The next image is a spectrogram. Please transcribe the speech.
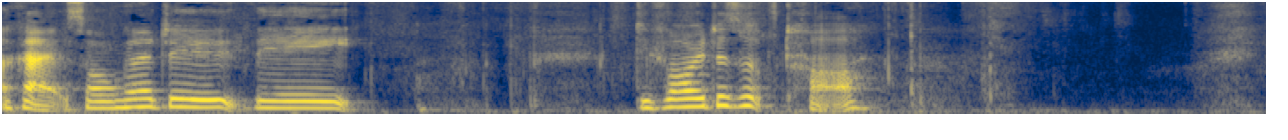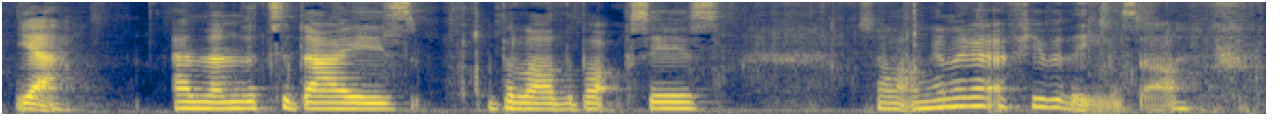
Okay, so I'm going to do the dividers up top. Yeah, and then the today's below the boxes. So I'm going to get a few of these off.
